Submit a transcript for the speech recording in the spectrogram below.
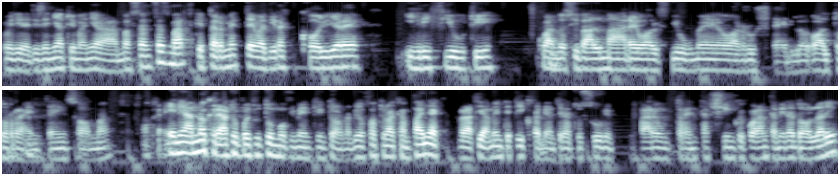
come dire, disegnato in maniera abbastanza smart, che permetteva di raccogliere i rifiuti quando si va al mare o al fiume o al ruscello o al torrente, insomma. Ok. E ne hanno creato poi tutto un movimento intorno. Abbiamo fatto una campagna relativamente piccola, abbiamo tirato su, mi pare, un 35-40 mila dollari,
